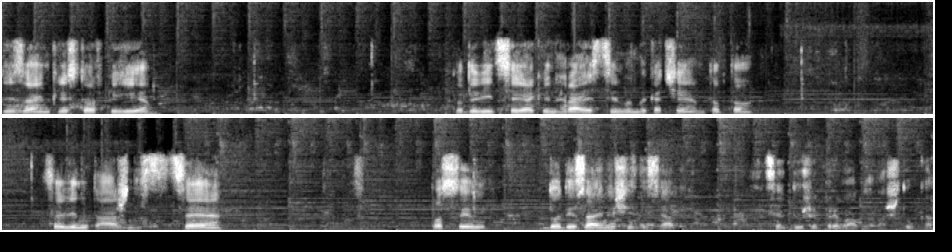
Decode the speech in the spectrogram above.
Дизайн Крістоф Піє. Подивіться, як він грає з цим вимикачем. Тобто це вінтажність, це посил до дизайну 60 Це дуже приваблива штука.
